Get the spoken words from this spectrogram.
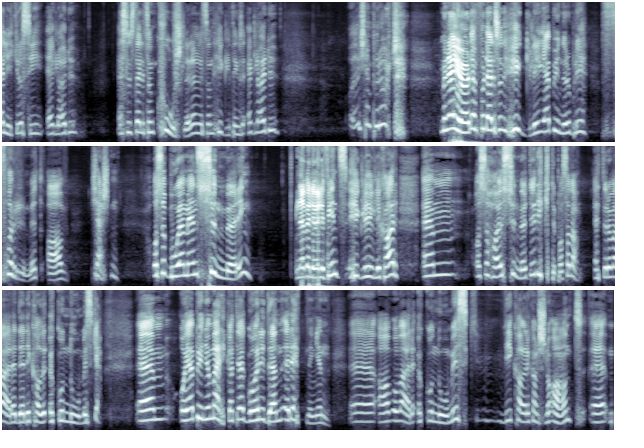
jeg liker å si 'jeg er glad i du'. Jeg syns det er litt sånn koseligere en litt sånn hyggelig ting. 'Jeg er glad i du'. Og det er kjemperart. Men jeg gjør det, for det er litt sånn hyggelig. Jeg begynner å bli formet av kjæresten. Og så bor jeg med en sunnmøring. Det er veldig veldig fint. Hyggelig, hyggelig kar. Um, og så har jo Sunnmøre et rykte på seg da, etter å være det de kaller økonomiske. Um, og jeg begynner å merke at jeg går i den retningen uh, av å være økonomisk. Vi kaller det kanskje noe annet, uh,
